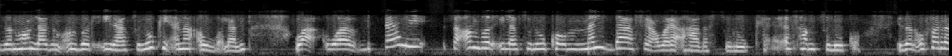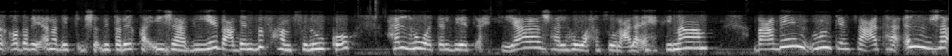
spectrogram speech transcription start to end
إذا هون لازم أنظر إلى سلوكي أنا أولا. وبالتالي سأنظر إلى سلوكه. ما الدافع وراء هذا السلوك؟ أفهم سلوكه. إذا أفرغ غضبي أنا بطريقة إيجابية. بعدين بفهم سلوكه. هل هو تلبية احتياج؟ هل هو حصول على اهتمام؟ بعدين ممكن ساعتها إلجأ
